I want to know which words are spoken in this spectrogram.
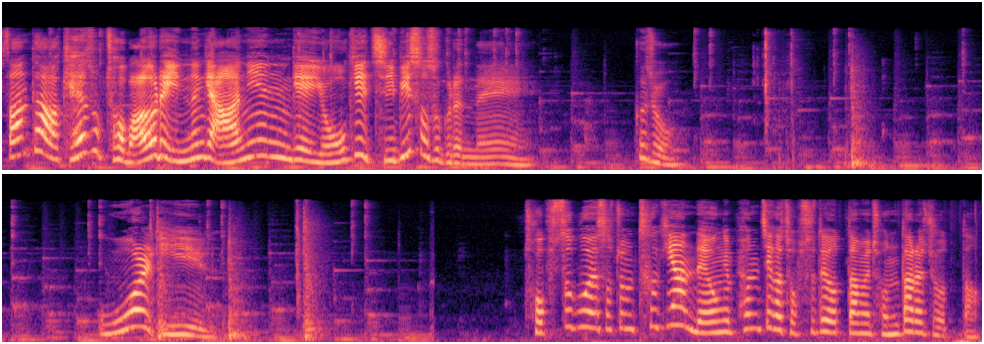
산타가 계속 저 마을에 있는 게 아닌 게 여기에 집이 있어서 그랬네. 그죠? 5월 2일. 접수부에서 좀 특이한 내용의 편지가 접수되었다며 전달해 주었다.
